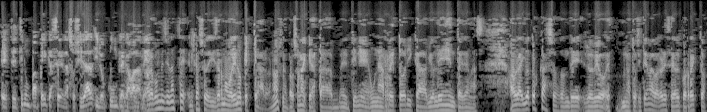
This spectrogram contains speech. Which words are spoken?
este, tiene un papel que hacer en la sociedad y lo cumple acabadamente. Ahora vos mencionaste el caso de Guillermo Moreno, que es claro, ¿no? Es una persona que hasta eh, tiene una retórica violenta y demás. Ahora hay otros casos donde yo veo, eh, nuestro sistema de valores será el correcto.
